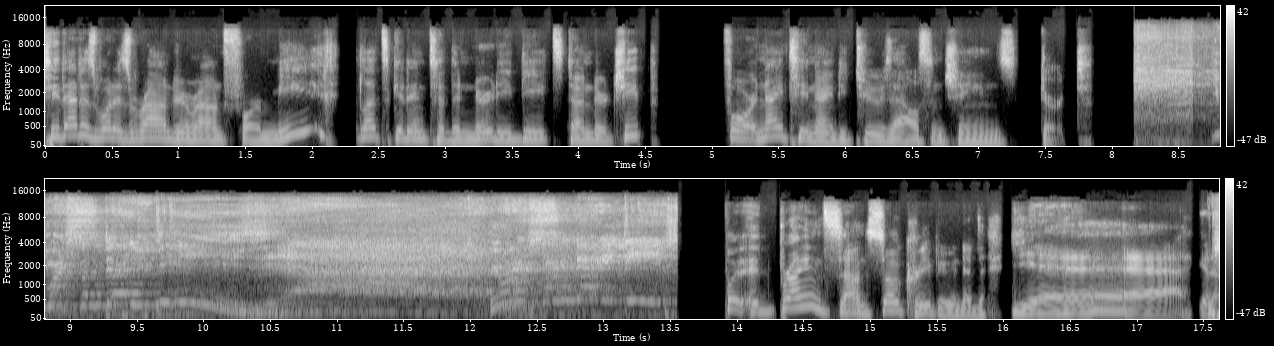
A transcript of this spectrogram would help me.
see, that is what is round and around for me. Let's get into the nerdy deets done dirt cheap for 1992's Alice in Chains Dirt. You want some dirty deeds? Yeah. But it, Brian sounds so creepy when it, yeah, you know,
